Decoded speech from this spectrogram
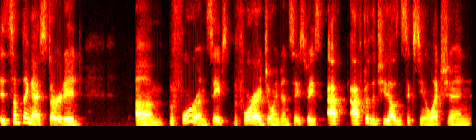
It's something I started um, before Unsafe, before I joined Unsafe Space. Af- after the 2016 election,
